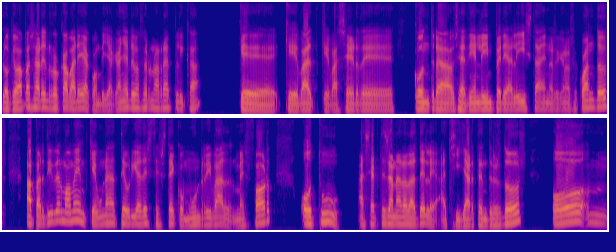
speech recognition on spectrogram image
el que va passar en Roca Barea, quan Villacanya li va fer una rèplica que, que, va, que va ser de contra, o sea, dient-li imperialista i no sé què, no sé quantos, a partir del moment que una teoria d'estes té com un rival més fort, o tu acceptes anar a la tele a xillar-te entre els dos, o mm,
